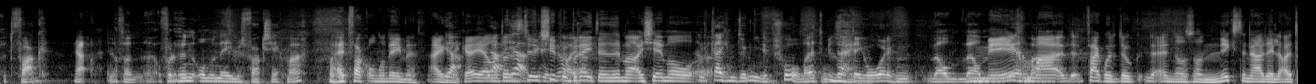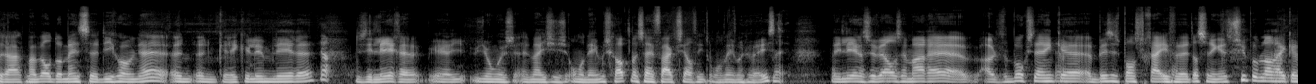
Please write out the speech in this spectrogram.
het vak. Ja, En of dat, voor hun ondernemersvak, zeg maar. maar het vak ondernemen eigenlijk. Ja, hè? Ja, ja, want dat ja, is natuurlijk super wel, breed. En maar als je eenmaal En dat krijg je natuurlijk niet op school. Hè? Tenminste, Nee. tegenwoordig wel, wel meer, maar, vaak wordt het ook, en dat is dan niks te nadelen uiteraard, maar wel door mensen die gewoon hè, een, een curriculum leren. Ja. Dus die leren eh, jongens en meisjes ondernemerschap, maar zijn vaak zelf niet ondernemer geweest. Nee. Maar die leren ze wel, zeg maar, hè, out of the box denken, een businessplan schrijven, dat soort dingen. Super belangrijke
